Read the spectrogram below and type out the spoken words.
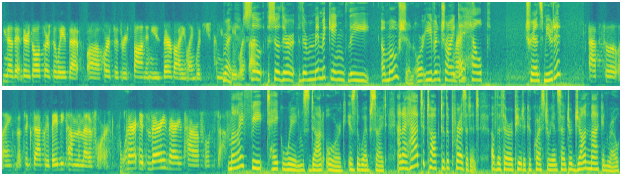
You know, that there's all sorts of ways that uh, horses respond and use their body language to communicate right. with so, us. So they're they're mimicking the emotion, or even trying right. to help transmute it. Absolutely. That's exactly. They become the metaphor. Very, it's very, very powerful stuff. MyFeetTakeWings.org is the website. And I had to talk to the president of the Therapeutic Equestrian Center, John McEnroe,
